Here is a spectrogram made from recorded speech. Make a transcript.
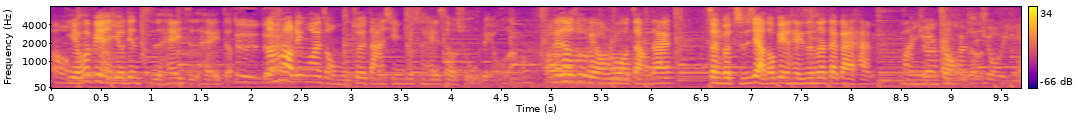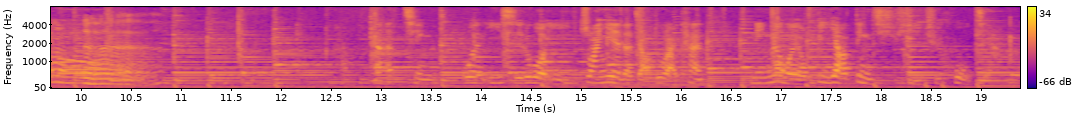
哦也会变有点紫黑紫黑的。对对对那还有另外一种，我们最担心就是黑色素瘤了。哦黑色素瘤如果长在整个指甲都变黑色，那大概还蛮严重的。去就医嗯了。对对对对那请问医师，如果以专业的角度来看，您认为有必要定期去护甲吗？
